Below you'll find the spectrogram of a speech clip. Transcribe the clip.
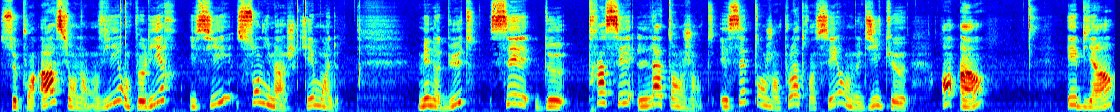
Ce point A, si on a envie, on peut lire ici son image, qui est moins 2. Mais notre but, c'est de tracer la tangente. Et cette tangente, pour la tracer, on me dit que en 1, eh bien,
